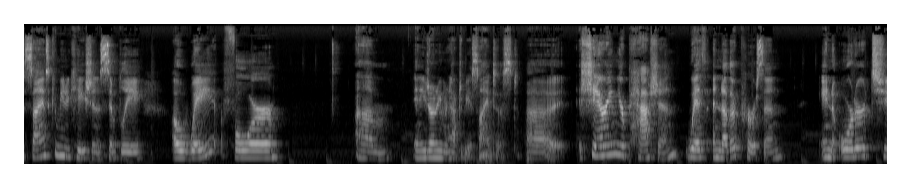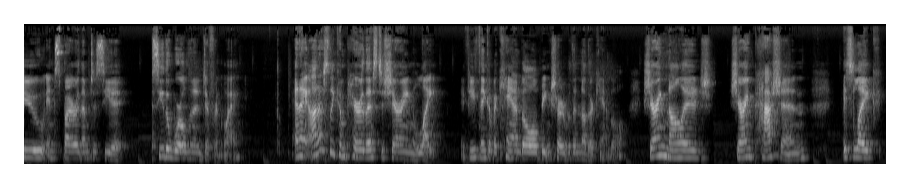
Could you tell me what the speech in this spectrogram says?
Science communication is simply a way for, um, and you don't even have to be a scientist, uh, sharing your passion with another person in order to inspire them to see it, see the world in a different way. And I honestly compare this to sharing light. If you think of a candle being shared with another candle, sharing knowledge, sharing passion, it's like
